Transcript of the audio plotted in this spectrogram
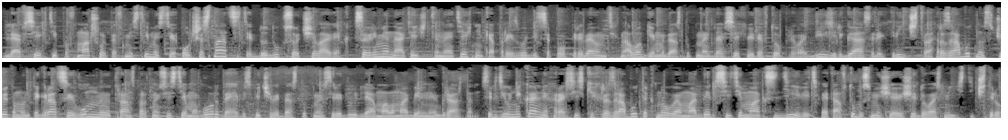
для всех типов маршрутов вместимостью от 16 до 200 человек. Современная отечественная техника производится по передовым технологиям и доступна для всех видов топлива — дизель, газ, электричество. Разработана с учетом интеграции в умную транспортную систему города и обеспечивает доступную среду для маломобильных граждан. Среди уникальных российских разработок новая модель CityMax 9. Это автобус, вмещающий до 84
